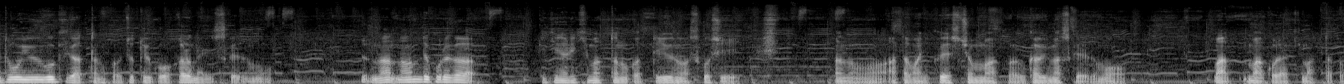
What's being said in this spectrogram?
どういう動きがあったのかちょっとよくわからないですけれどもちょっとななんでこれがいきなり決まったのかっていうのは少しあの頭にクエスチョンマークが浮かびますけれどもまあ、まあ、これは決まったと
